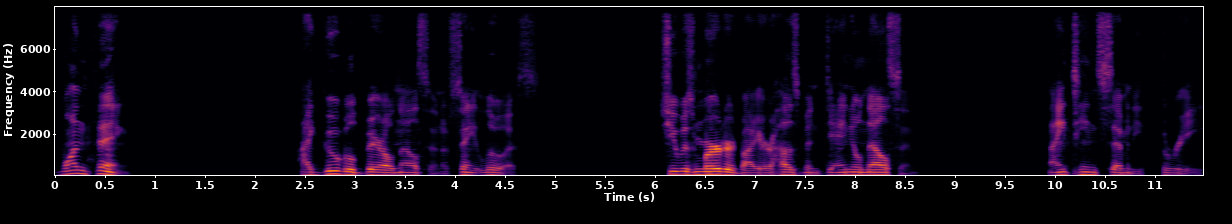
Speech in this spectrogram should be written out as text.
One thing. I Googled Beryl Nelson of St. Louis. She was murdered by her husband, Daniel Nelson. 1973.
